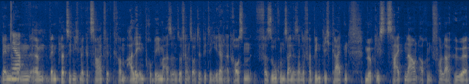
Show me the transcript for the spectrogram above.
Wenn, ja. wenn, ähm, wenn plötzlich nicht mehr gezahlt wird, kommen alle in Probleme. Also insofern sollte bitte jeder da draußen versuchen, seine, seine Verbindlichkeiten möglichst zeitnah und auch in voller Höhe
